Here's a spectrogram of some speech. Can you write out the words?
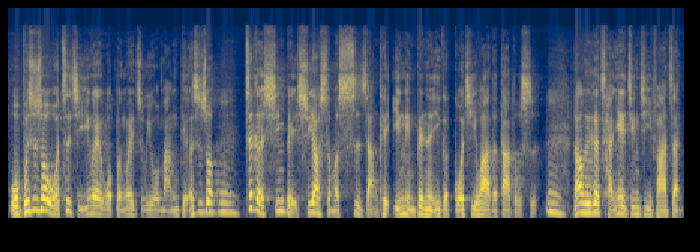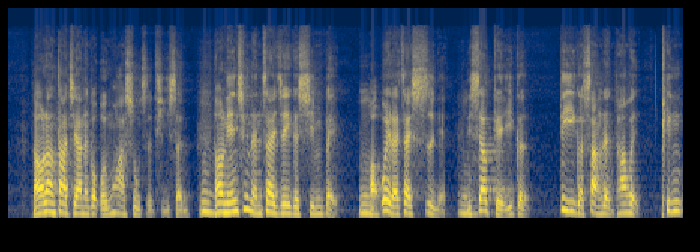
我不是说我自己因为我本位主义我盲点，而是说，嗯，这个新北需要什么市长可以引领变成一个国际化的大都市，嗯，然后一个产业经济发展，然后让大家能够文化素质提升，嗯，然后年轻人在这个新北，好，未来在四年，你是要给一个。第一个上任，他会拼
